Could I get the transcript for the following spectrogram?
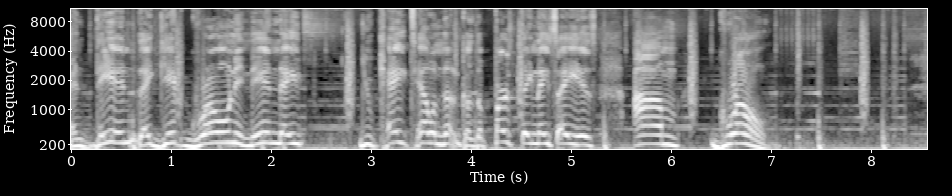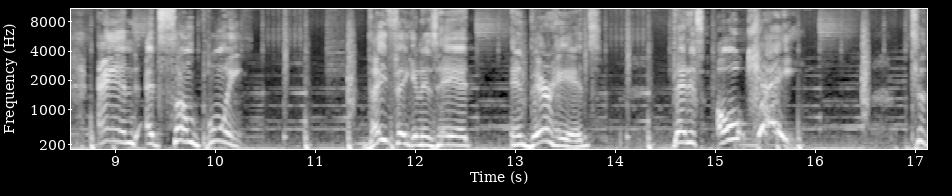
And then they get grown and then they you can't tell them nothing because the first thing they say is, I'm grown. And at some point, they think in his head, in their heads, that it's okay to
